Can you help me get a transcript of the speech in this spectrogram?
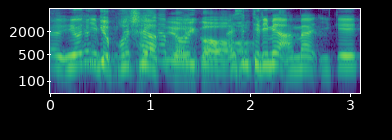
아, 위원님 챙겨 제가 보셔야 다시 돼요 한번 이거. 말씀드리면 아마 이게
